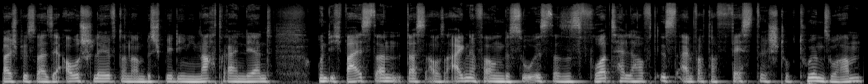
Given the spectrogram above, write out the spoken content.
beispielsweise ausschläft und dann bis spät in die Nacht rein lernt. Und ich weiß dann, dass aus eigener Erfahrung das so ist, dass es vorteilhaft ist, einfach da feste Strukturen zu haben.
